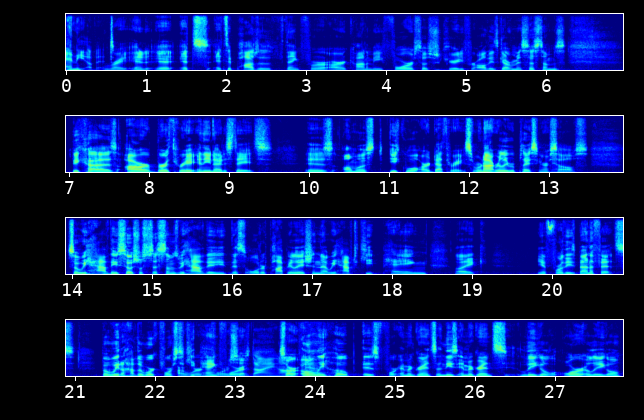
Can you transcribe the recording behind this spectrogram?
any of it. Right, and it, it's it's a positive thing for our economy, for Social Security, for all these government systems, because our birth rate in the United States is almost equal our death rate. So we're not really replacing ourselves. So we have these social systems. We have the this older population that we have to keep paying, like, you know, for these benefits. But we don't have the workforce Our to keep paying for it. so our yeah. only hope is for immigrants, and these immigrants, legal or illegal,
